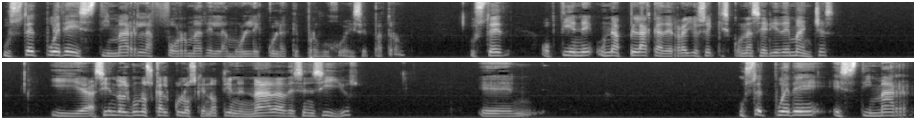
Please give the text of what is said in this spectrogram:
usted puede estimar la forma de la molécula que produjo ese patrón. Usted obtiene una placa de rayos X con una serie de manchas y haciendo algunos cálculos que no tienen nada de sencillos, usted puede estimar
